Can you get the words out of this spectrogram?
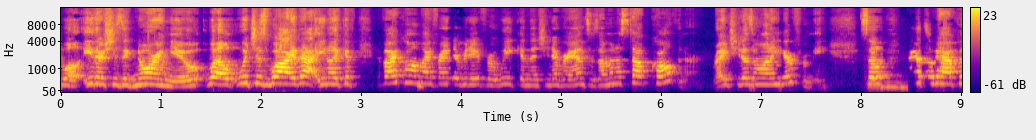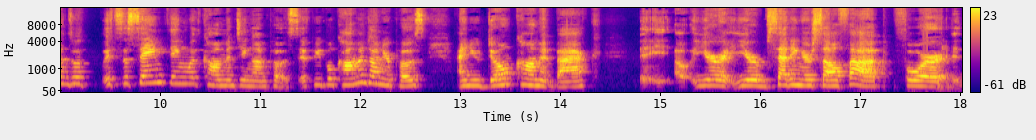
well either she's ignoring you well which is why that you know like if if i call my friend every day for a week and then she never answers i'm going to stop calling her right she doesn't want to hear from me so yeah. that's what happens with it's the same thing with commenting on posts if people comment on your post and you don't comment back eh, you're you're setting yourself up for yeah.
